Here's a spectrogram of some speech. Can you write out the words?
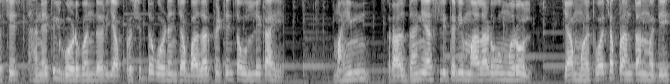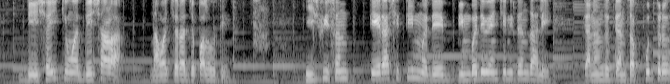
तसेच ठाण्यातील घोडबंदर या प्रसिद्ध घोड्यांच्या बाजारपेठेंचा उल्लेख आहे. माहीम राजधानी असली तरी मालाड व मरोल या महत्त्वाच्या प्रांतांमध्ये देशाई किंवा देशाळा नावाचे राज्यपाल होते. इसवी सन तेराशे तीनमध्ये बिंबदेव यांचे निधन झाले. त्यानंतर त्यांचा पुत्र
